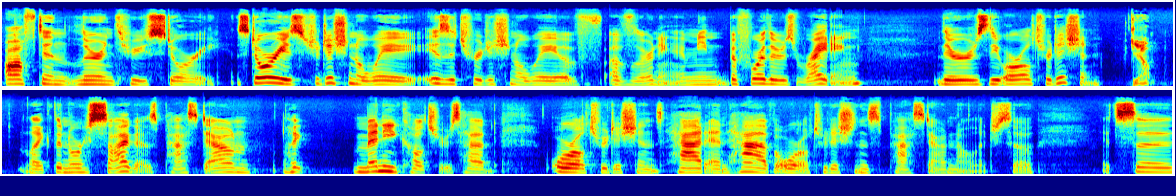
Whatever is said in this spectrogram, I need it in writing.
often learn through story. Story is traditional way is a traditional way of of learning. I mean, before there's writing, there's the oral tradition. Yep. Like the Norse sagas passed down like many cultures had oral traditions, had and have oral traditions passed down knowledge. So it's uh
